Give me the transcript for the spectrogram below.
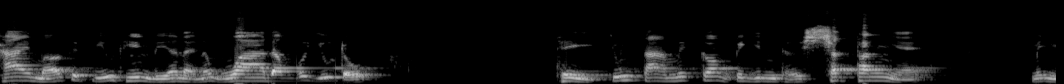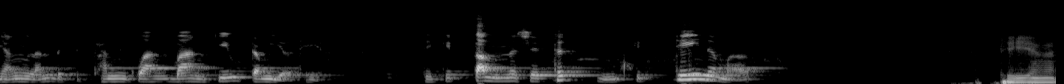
khai mở cái tiểu thiên địa này nó hòa đồng với vũ trụ. Thì chúng ta mới có một cái dinh thự sạch thanh nhẹ mới nhận lãnh được cái thanh quan ban chiếu trong giờ thiền. Thì cái tâm nó sẽ thích cái trí nó mở. Thì à,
